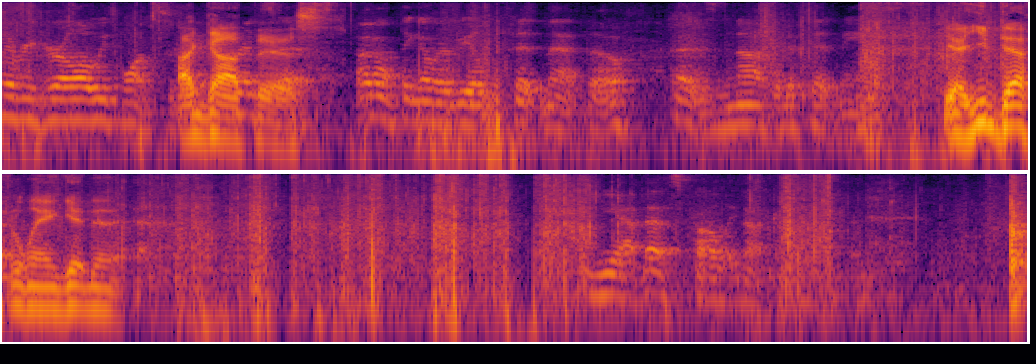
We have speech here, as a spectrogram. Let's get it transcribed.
Every girl always wants to. I got this. I don't think I'm gonna be able to fit in that though. That is not gonna fit me. Yeah, you definitely ain't getting in it. Yeah, that's probably not gonna happen.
